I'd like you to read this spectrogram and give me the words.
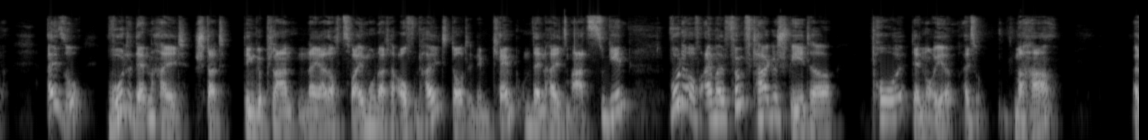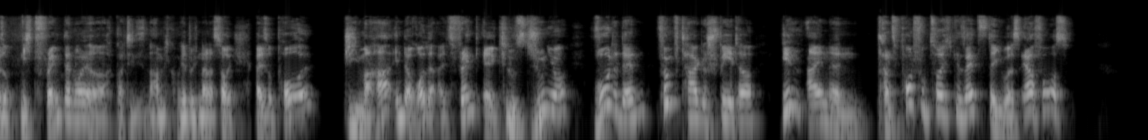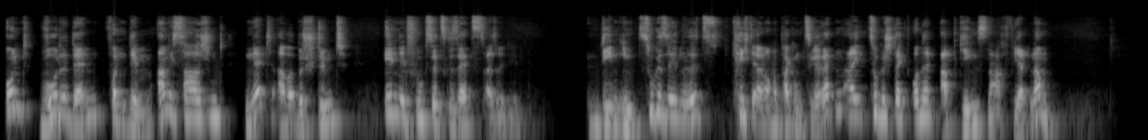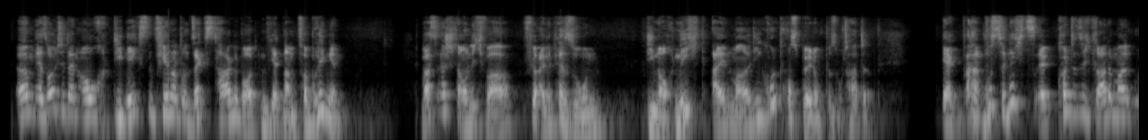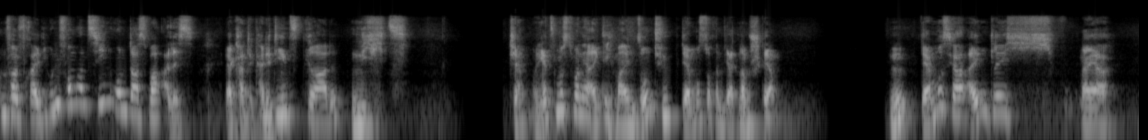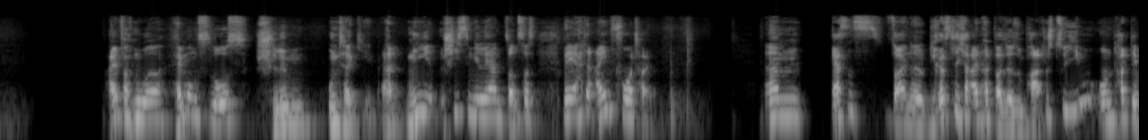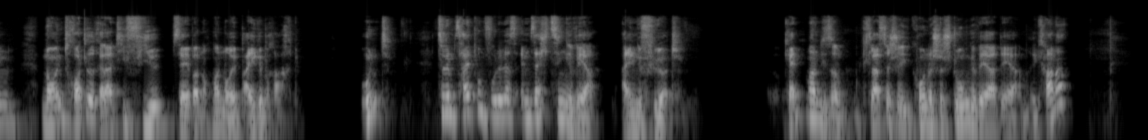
Also wurde dann halt statt dem geplanten, naja, noch zwei Monate Aufenthalt dort in dem Camp, um dann halt zum Arzt zu gehen, wurde auf einmal fünf Tage später Paul, der Neue, also Maha, also nicht Frank der Neue, ach Gott, diesen Namen, ich komme hier durcheinander, sorry. Also Paul G. Maha in der Rolle als Frank L. Clues Jr. wurde denn fünf Tage später in einen Transportflugzeug gesetzt, der US Air Force, und wurde denn von dem Army Sergeant nett, aber bestimmt in den Flugsitz gesetzt, also in den, dem ihm zugesehen Sitz, kriegte er noch eine Packung Zigaretten zugesteckt und dann ab ging's nach Vietnam. Ähm, er sollte dann auch die nächsten 406 Tage dort in Vietnam verbringen. Was erstaunlich war für eine Person, die noch nicht einmal die Grundausbildung besucht hatte. Er wusste nichts. Er konnte sich gerade mal unfallfrei die Uniform anziehen und das war alles. Er kannte keine Dienstgrade, nichts. Tja, und jetzt müsste man ja eigentlich meinen, so ein Typ, der muss doch in Vietnam sterben. Hm? Der muss ja eigentlich, naja, einfach nur hemmungslos schlimm untergehen. Er hat nie schießen gelernt, sonst was. Nee, er hatte einen Vorteil. Ähm, erstens, seine, die restliche Einheit war sehr sympathisch zu ihm und hat dem neuen Trottel relativ viel selber nochmal neu beigebracht. Und zu dem Zeitpunkt wurde das M16-Gewehr eingeführt. kennt man, diese klassische ikonische Sturmgewehr der Amerikaner.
